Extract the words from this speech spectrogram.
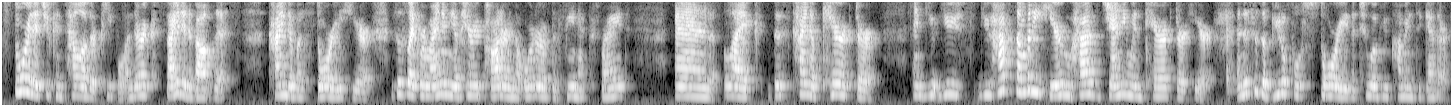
story that you can tell other people, and they're excited about this kind of a story here. This is like reminding me of Harry Potter and the Order of the Phoenix, right? And like this kind of character and you you you have somebody here who has genuine character here and this is a beautiful story the two of you coming together.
